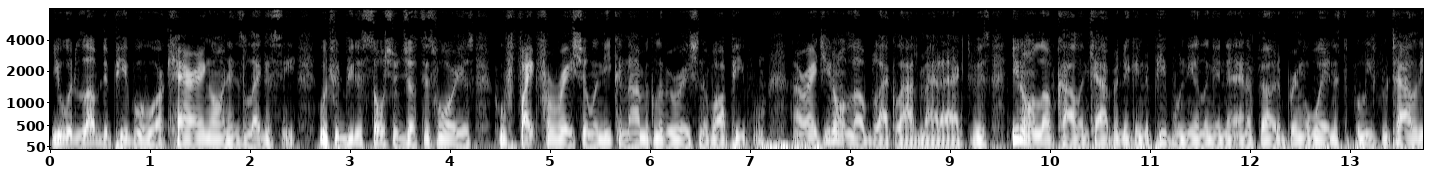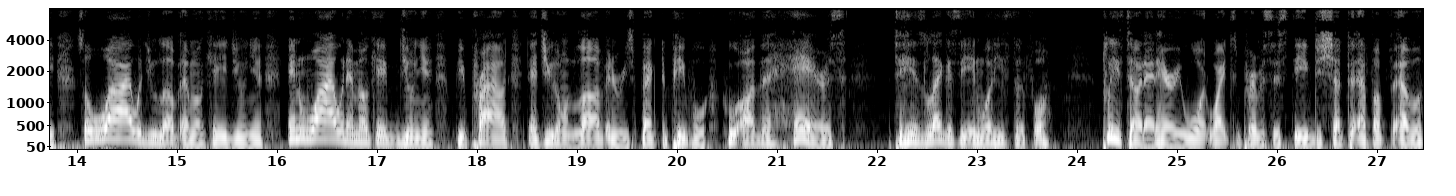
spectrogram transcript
you would love the people who are carrying on his legacy, which would be the social justice warriors who fight for racial and economic liberation of our people. All right, you don't love Black Lives Matter activists. You don't love Colin Kaepernick and the people kneeling in the NFL to bring awareness to police brutality. So why would you love MLK Jr. and why would MLK Jr. be proud that you don't love and respect the people who are the heirs to his legacy and what he stood for? Please tell that Harry Ward white supremacist Steve to shut the F up forever,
